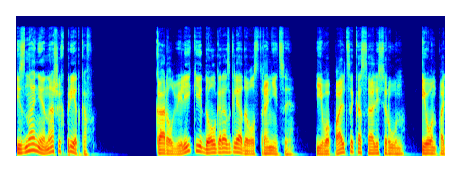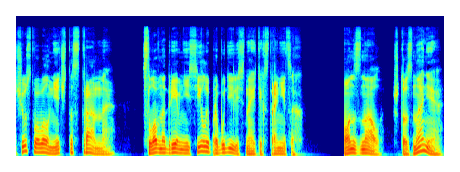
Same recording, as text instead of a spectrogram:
и знания наших предков». Карл Великий долго разглядывал страницы. Его пальцы касались рун, и он почувствовал нечто странное — Словно древние силы пробудились на этих страницах. Он знал, что знания,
